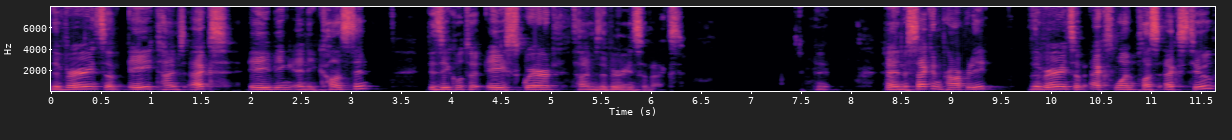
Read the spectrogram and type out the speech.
the variance of a times x, a being any constant, is equal to a squared times the variance of x. And the second property, the variance of x1 plus x2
